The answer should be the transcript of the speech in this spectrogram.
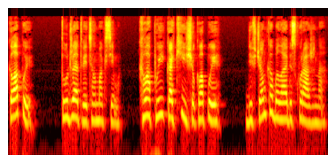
«Клопы», — тут же ответил Максим. «Клопы? Какие еще клопы?» Девчонка была обескуражена.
